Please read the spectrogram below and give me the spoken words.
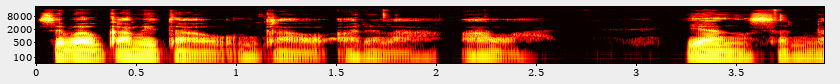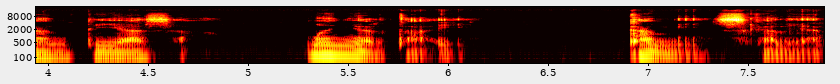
Sebab kami tahu Engkau adalah Allah yang senantiasa menyertai kami sekalian.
